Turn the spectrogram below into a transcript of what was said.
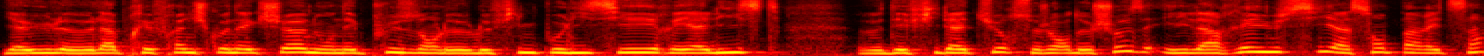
il y a eu l'après-French Connection, où on est plus dans le, film policier, réaliste, des filatures, ce genre de choses. Et il a réussi à s'emparer de ça.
